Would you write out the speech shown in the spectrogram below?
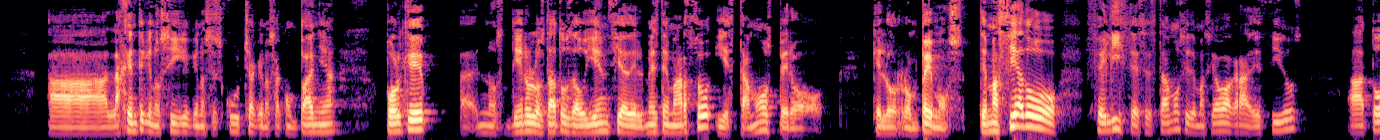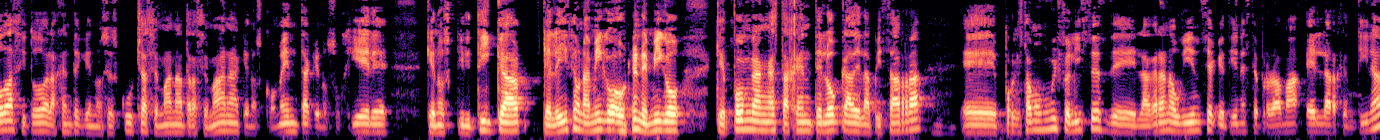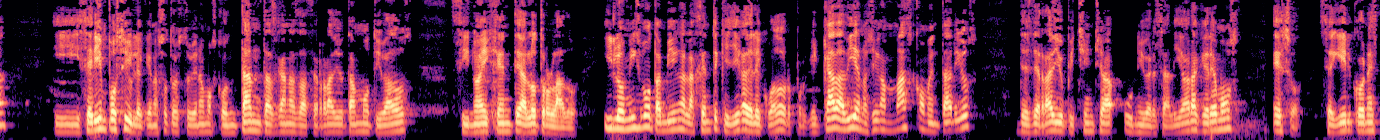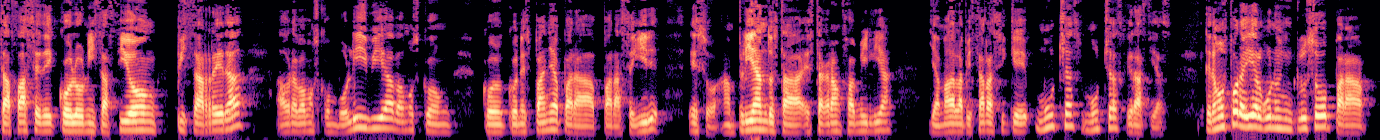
a la gente que nos sigue, que nos escucha, que nos acompaña, porque eh, nos dieron los datos de audiencia del mes de marzo y estamos, pero que lo rompemos. Demasiado felices estamos y demasiado agradecidos a todas y toda la gente que nos escucha semana tras semana, que nos comenta, que nos sugiere, que nos critica, que le dice a un amigo o a un enemigo que pongan a esta gente loca de la pizarra, eh, porque estamos muy felices de la gran audiencia que tiene este programa en la Argentina y sería imposible que nosotros estuviéramos con tantas ganas de hacer radio, tan motivados, si no hay gente al otro lado. Y lo mismo también a la gente que llega del Ecuador, porque cada día nos llegan más comentarios desde Radio Pichincha Universal. Y ahora queremos eso, seguir con esta fase de colonización pizarrera. Ahora vamos con Bolivia, vamos con, con, España para, para seguir eso, ampliando esta, esta gran familia llamada la pizarra. Así que muchas, muchas gracias. Tenemos por ahí algunos incluso para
